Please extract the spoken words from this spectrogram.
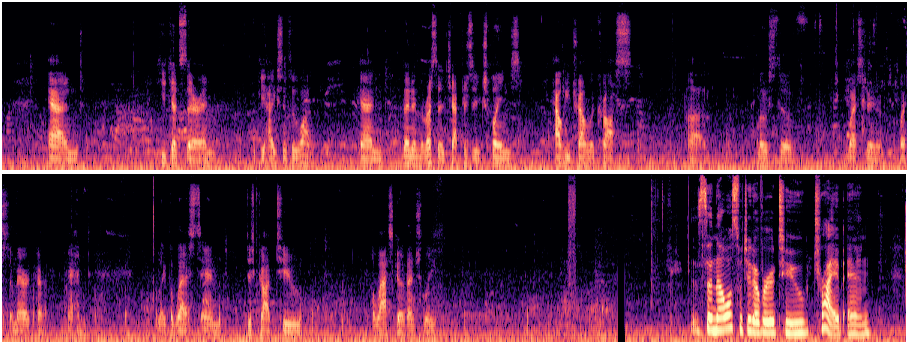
and he gets there and he hikes into the wild. And then in the rest of the chapters, he explains how he traveled across um, most of Western West America and like the West, and just got to Alaska eventually. So now I'll switch it over to tribe and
